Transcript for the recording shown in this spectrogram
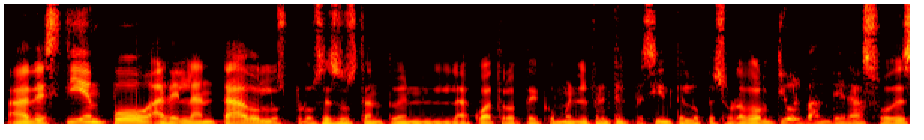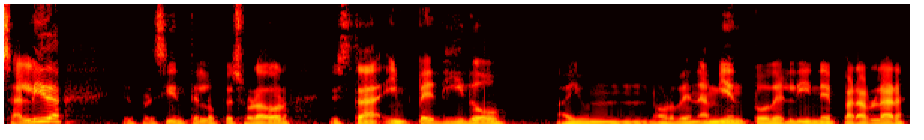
a destiempo, adelantados los procesos tanto en la 4T como en el frente. El presidente López Obrador dio el banderazo de salida. El presidente López Obrador está impedido. Hay un ordenamiento del INE para hablar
